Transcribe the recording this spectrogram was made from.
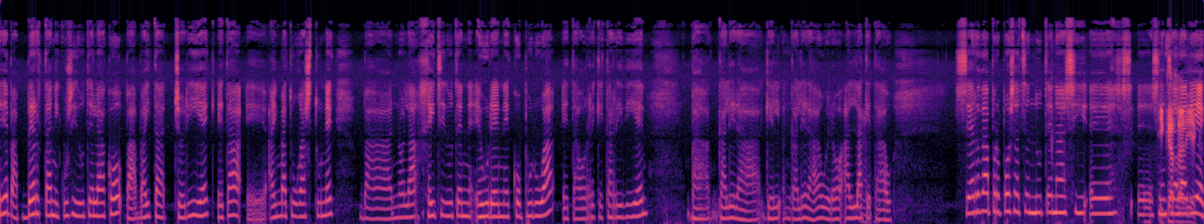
ere ba, bertan ikusi dutelako ba, baita txoriek eta e, hainbat ugastunek ba, nola jeitzi duten euren kopurua eta horrek ekarri dien ba, galera, galera hau, ero aldaketa hau zer da proposatzen duten hasi e, e,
